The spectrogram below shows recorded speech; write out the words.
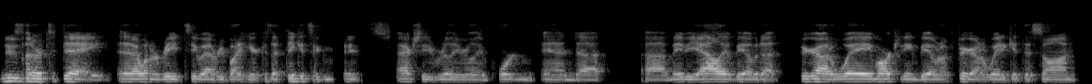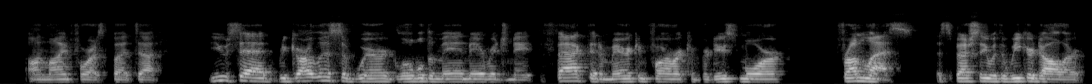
newsletter today that I want to read to everybody here because I think it's it's actually really really important and uh, uh, maybe Ali will be able to figure out a way, marketing be able to figure out a way to get this on online for us. But uh, you said, regardless of where global demand may originate, the fact that American farmer can produce more from less, especially with a weaker dollar,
